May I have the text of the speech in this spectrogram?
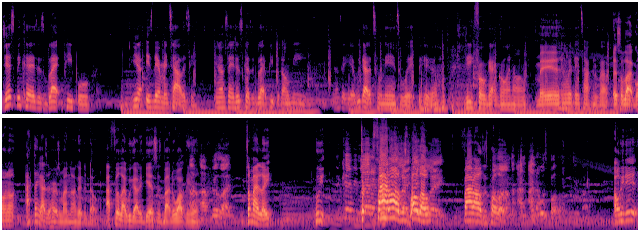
just because it's black people, yeah, is their mentality. You know what I'm saying? Just because it's black people don't mean. You know what I'm saying? Yeah, we gotta tune in to what the hell these folk got going on Man, and what they talking about. there's a lot going on. I think I just heard somebody knock at the door. I feel like we got a guest that's about to walk in here. I, I feel like Somebody late. Who? You, you can't be mad at Five if dollars you're is polo. if you're late. Five dollars is Uh, polo. I'm- I, I know it's polo. Did you know? Oh, he did.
